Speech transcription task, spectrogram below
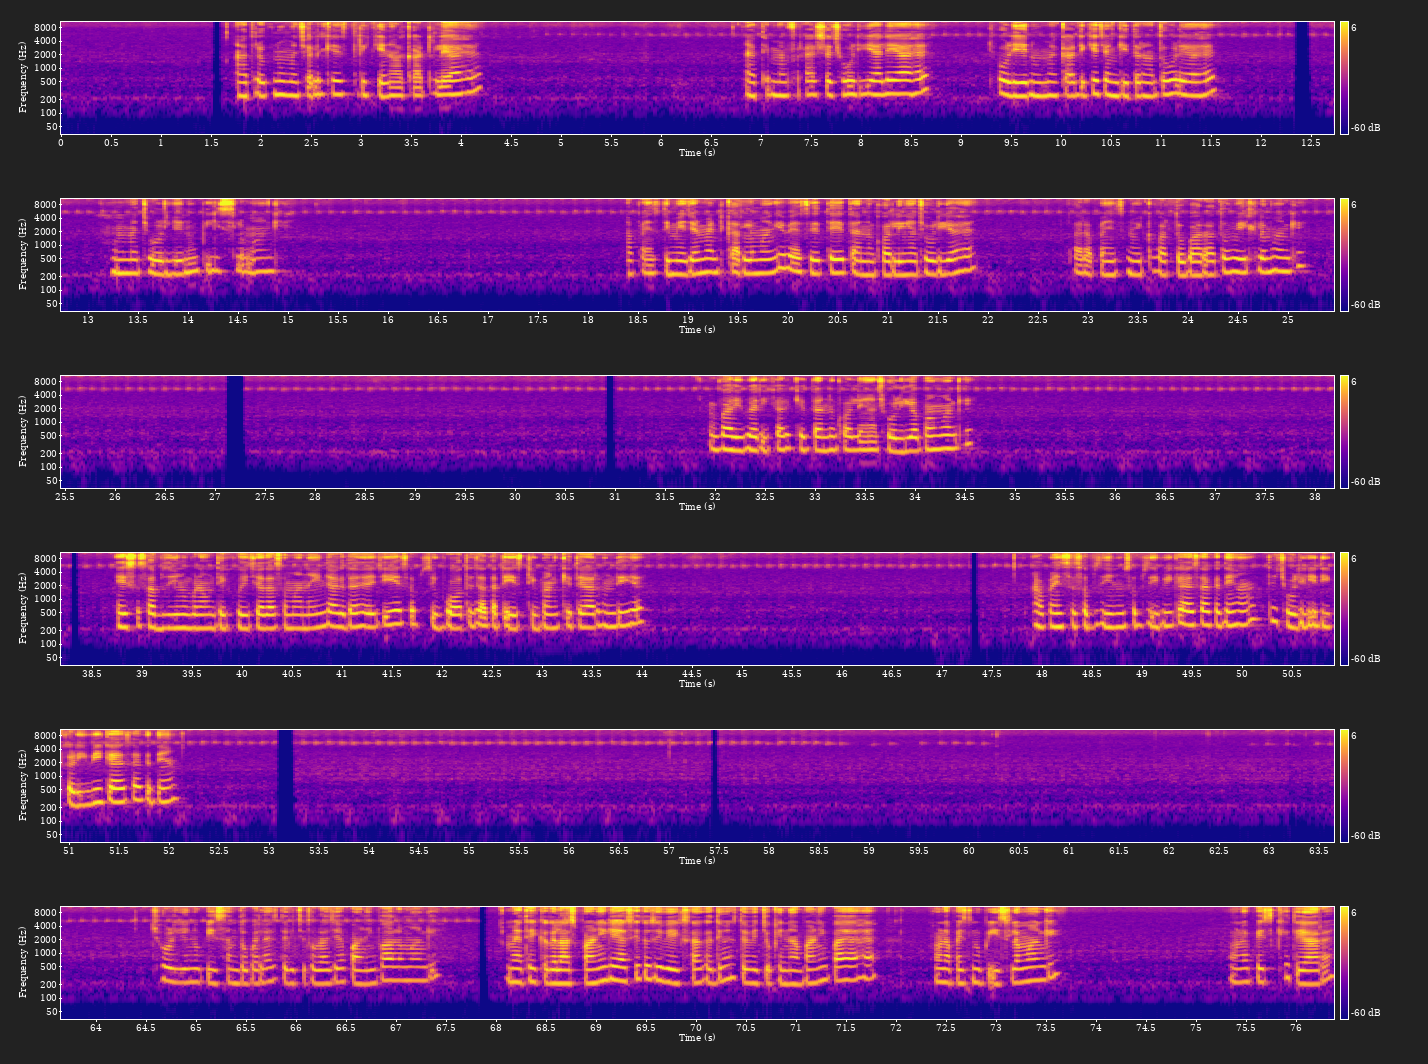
ਅਦਰਕ ਨੂੰ ਮੈਂ ਚਲ ਕੇ ਇਸ ਤਰੀਕੇ ਨਾਲ ਕੱਟ ਲਿਆ ਹੈ। ਇੱਥੇ ਮੈਂ ਫਰੈਸ਼ ਛੋਲੀਆ ਲਿਆ ਹੈ। ਛੋਲੀਏ ਨੂੰ ਮੈਂ ਕੱਢ ਕੇ ਚੰਗੀ ਤਰ੍ਹਾਂ ਧੋ ਲਿਆ ਹੈ। ਹੁਣ ਮੈਂ ਛੋਲੀਏ ਨੂੰ ਪੀਸ ਲਵਾਂਗੀ। ਆਪਾਂ ਇਸ ਦੀ ਮੇਜਰਮੈਂਟ ਕਰ ਲਵਾਂਗੇ। ਵੈਸੇ ਤੇ ਤਿੰਨ ਕੌਲੀਆਂ ਚੋਲੀਆਂ ਹੈ, ਪਰ ਆਪਾਂ ਇਸ ਨੂੰ ਇੱਕ ਵਾਰ ਦੁਬਾਰਾ ਤੋਂ ਵੇਖ ਲਵਾਂਗੇ। ਵਾਰੀ ਵਾਰੀ ਕਰਕੇ ਤਿੰਨ ਕੌਲੀਆਂ ਛੋਲੀਆਂ ਪਾਵਾਂਗੇ। ਇਸ ਸਬਜ਼ੀ ਨੂੰ ਬਣਾਉਣ ਤੇ ਕੋਈ ਜ਼ਿਆਦਾ ਸਮਾਂ ਨਹੀਂ ਲੱਗਦਾ ਹੈ ਜੀ। ਇਹ ਸਬਜ਼ੀ ਬਹੁਤ ਜ਼ਿਆਦਾ ਟੇਸਟੀ ਬਣ ਕੇ ਤਿਆਰ ਹੁੰਦੀ ਹੈ। ਆਪਾਂ ਇਸ ਸਬਜ਼ੀ ਨੂੰ ਸਬਜ਼ੀ ਵੀ ਕਹਿ ਸਕਦੇ ਹਾਂ ਤੇ ਛੋਲੀਏ ਦੀ ਕੜੀ ਵੀ ਕਹਿ ਸਕਦੇ ਹਾਂ। ਛੋਲੀਏ ਨੂੰ ਪੀਸਣ ਤੋਂ ਪਹਿਲਾਂ ਇਸ ਦੇ ਵਿੱਚ ਥੋੜਾ ਜਿਹਾ ਪਾਣੀ ਪਾ ਲਵਾਂਗੇ। ਮੈਂ ਤੇ ਇੱਕ ਗਲਾਸ ਪਾਣੀ ਲਿਆ ਸੀ, ਤੁਸੀਂ ਵੇਖ ਸਕਦੇ ਹੋ ਇਸ ਦੇ ਵਿੱਚੋਂ ਕਿੰਨਾ ਪਾਣੀ ਪਾਇਆ ਹੈ। ਹੁਣ ਆਪਾਂ ਇਸ ਨੂੰ ਪੀਸ ਲਵਾਂਗੇ। ਹੁਣ ਇਹ ਪੀਸ ਕੇ ਤਿਆਰ ਹੈ।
